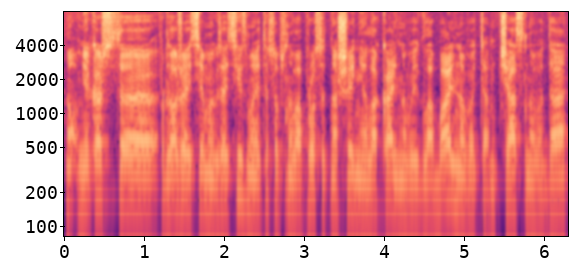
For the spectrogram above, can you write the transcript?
Ну, мне кажется, продолжая тему экзотизма, это, собственно, вопрос отношения локального и глобального, там, частного, да,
